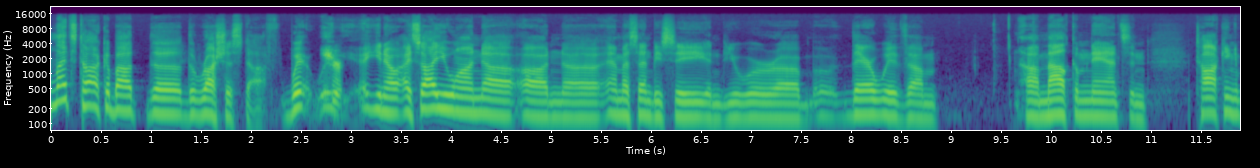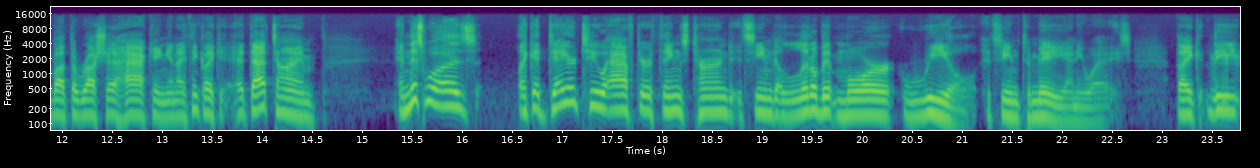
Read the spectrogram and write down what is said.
let's talk about the the Russia stuff. We, we- Sure. You know, I saw you on uh, on uh, MSNBC, and you were uh, there with um, uh, Malcolm Nance and talking about the Russia hacking. And I think like at that time, and this was like a day or two after things turned, it seemed a little bit more real. It seemed to me, anyways. Like the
